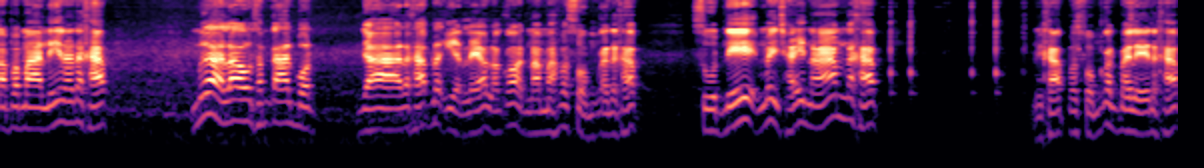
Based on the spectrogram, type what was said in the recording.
มาประมาณนี้แล้วนะครับ เมื่อเราทำการบดยานะครับ ละเอียดแล้วเราก็นำมาผสมกันนะครับ สูตรนี้ไม่ใช้น้ำนะครับนี่ครับ ผสมกันไปเลยนะครับ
